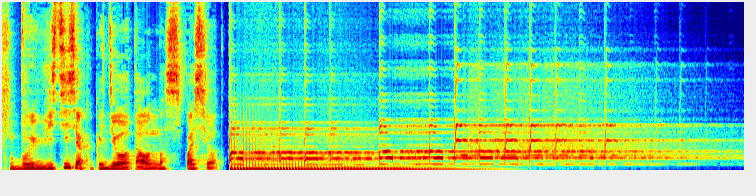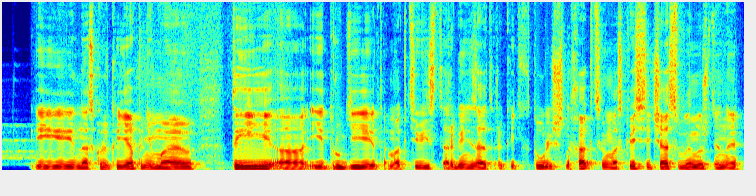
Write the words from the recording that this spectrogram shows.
будем вести себя как идиоты, а Он нас спасет. И, насколько я понимаю, ты э, и другие там, активисты, организаторы каких-то уличных акций в Москве сейчас вынуждены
